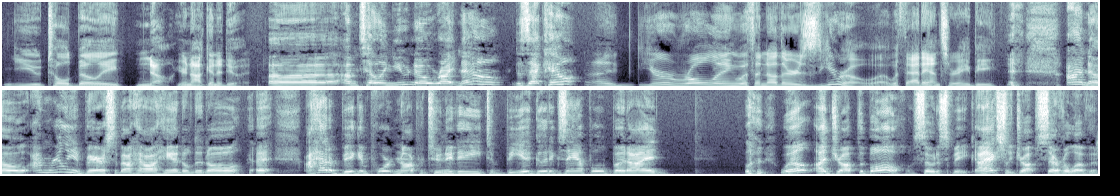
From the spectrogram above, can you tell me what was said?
you told Billy, no, you're not going to do it. Uh, I'm telling you no right now. Does that count? Uh, you're rolling with another zero uh, with that answer, AB. I know. I'm really embarrassed about how I handled it all. Uh, I had a big important opportunity to be a good example, but I. Well, I dropped the ball, so to speak. I actually dropped several of them.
